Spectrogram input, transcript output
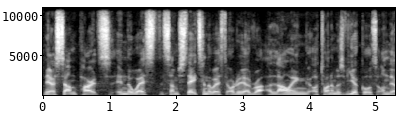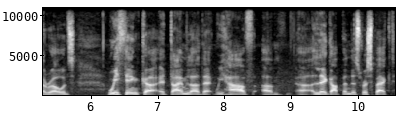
There are some parts in the West, some states in the West already allowing autonomous vehicles on their roads. We think uh, at Daimler that we have um, a leg up in this respect.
